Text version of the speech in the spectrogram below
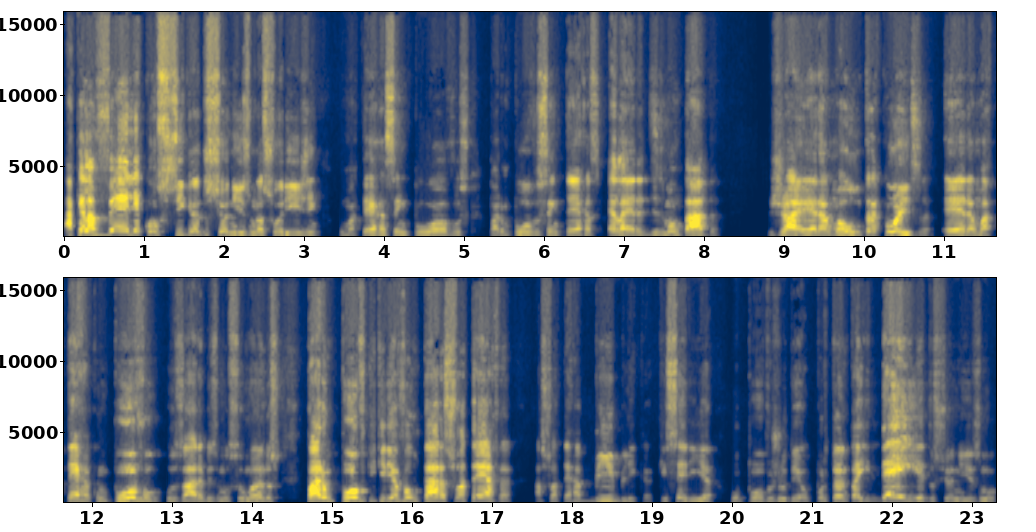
aquela velha consigna do sionismo na sua origem, uma terra sem povos, para um povo sem terras, ela era desmontada já era uma outra coisa. Era uma terra com povo, os árabes muçulmanos, para um povo que queria voltar à sua terra, a sua terra bíblica, que seria o povo judeu. Portanto, a ideia do sionismo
